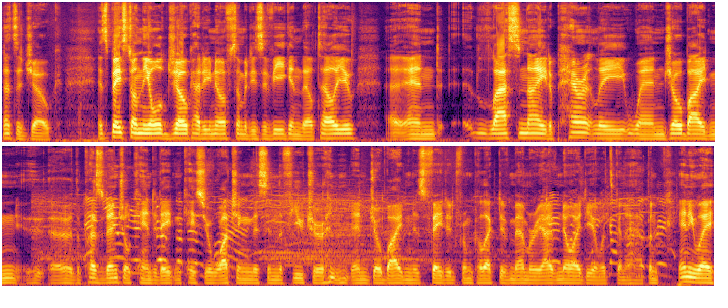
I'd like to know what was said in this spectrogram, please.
That's a joke. It's based on the old joke, how do you know if somebody's a vegan? They'll tell you. Uh, and last night, apparently, when Joe Biden, uh, the presidential candidate, in case you're watching this in the future and, and Joe Biden is faded from collective memory, I have no idea what's going to happen. Anyway,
